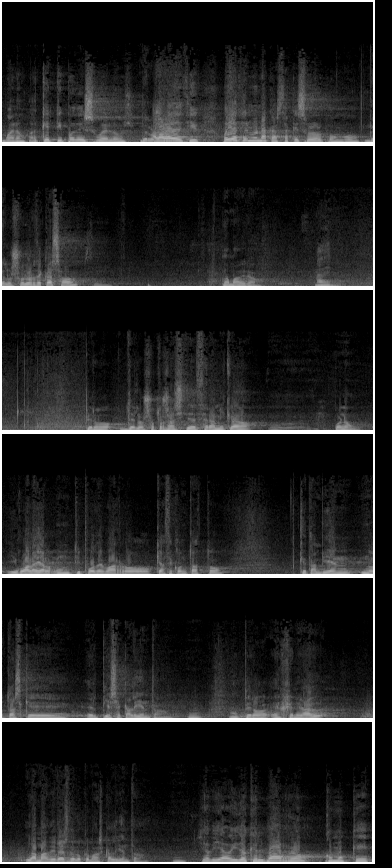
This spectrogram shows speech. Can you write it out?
Bueno, ¿qué tipo de suelos? a la hora de decir, voy a hacerme una casa, ¿qué suelo pongo? De los suelos de casa, sí. la madera. Madera pero de los otros así de cerámica, bueno, igual hay algún tipo de barro que hace contacto que también notas que el pie se calienta, pero en general la madera es de lo que más calienta. Yo había oído que el barro como que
